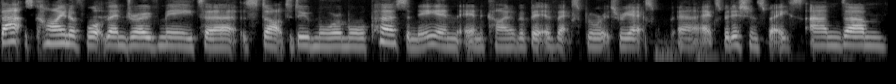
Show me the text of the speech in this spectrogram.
that's kind of what then drove me to start to do more and more personally in in kind of a bit of exploratory ex, uh, expedition space. And um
